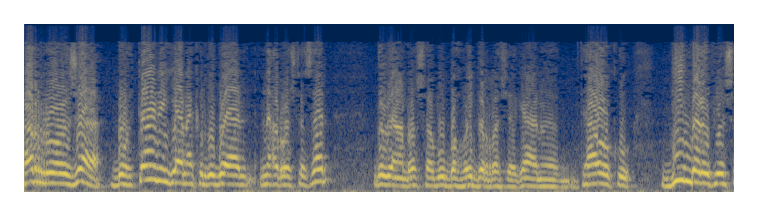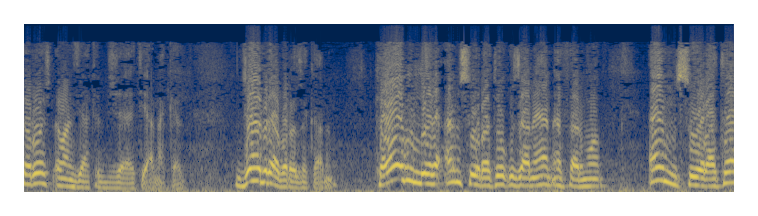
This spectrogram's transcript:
هەر ڕۆژە بۆتانێک یانە کردو بۆیان نەڕۆشتە سەر دڵیان ڕەشە بوو بەهۆی دڕەشەکان و تاوەکو دین بەرەو پێشە ڕۆشت ئەوان زیاتر دژایەتیان نەکرد. جابرا بەڕێزەکانم کەوا بوو لێرە ئەم سوورەتە وەکو زانایان ئەفەرمۆ ئەم سوورەتە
